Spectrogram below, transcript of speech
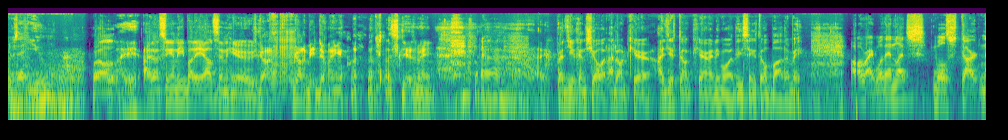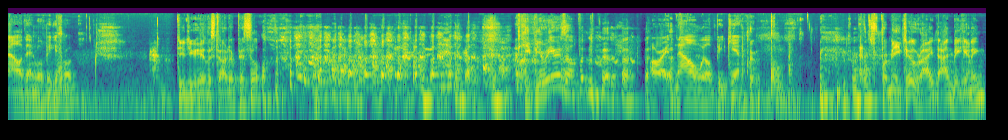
Was that you? Well, I don't see anybody else in here who's gonna gonna be doing it. Excuse me, uh, but you can show it. I don't care. I just don't care anymore. These things don't bother me. All right. Well, then let's we'll start now. Then we'll begin. Did you hear the starter pistol? Keep your ears open. All right, now we'll begin. That's for me too, right? I'm beginning.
